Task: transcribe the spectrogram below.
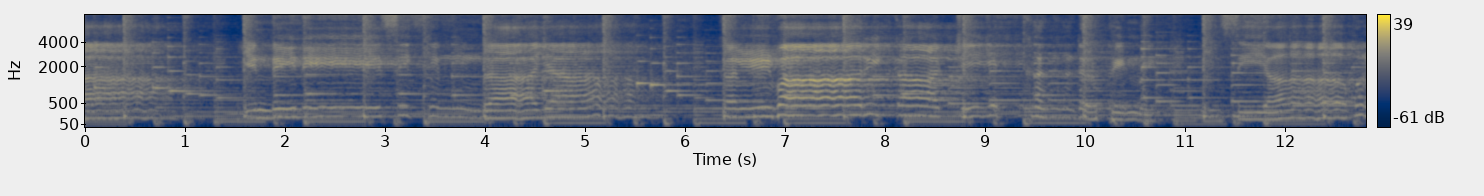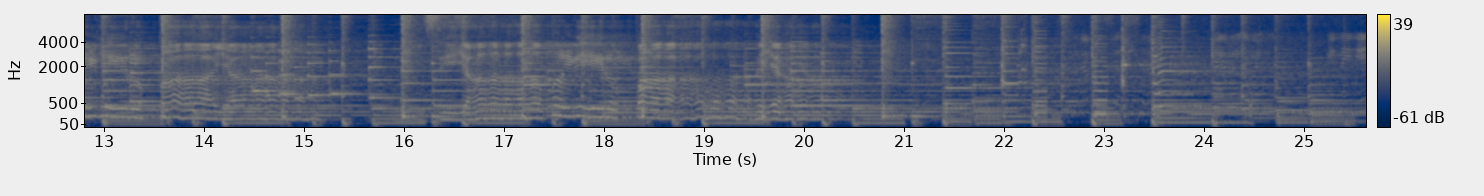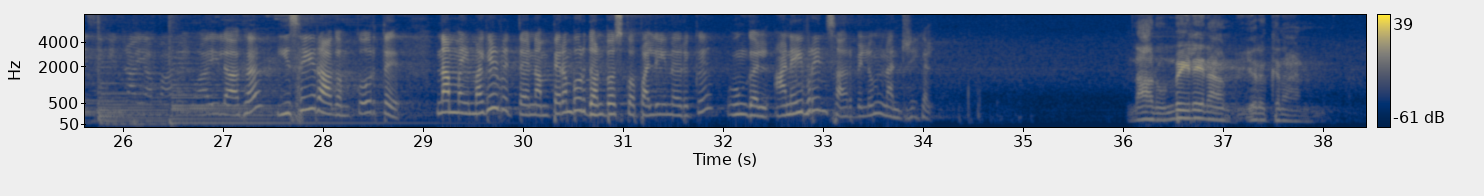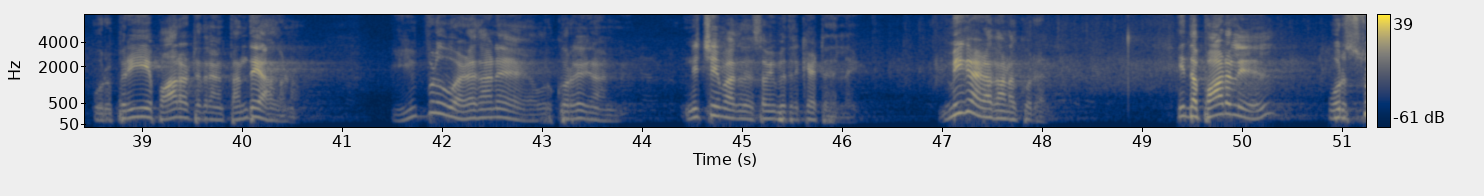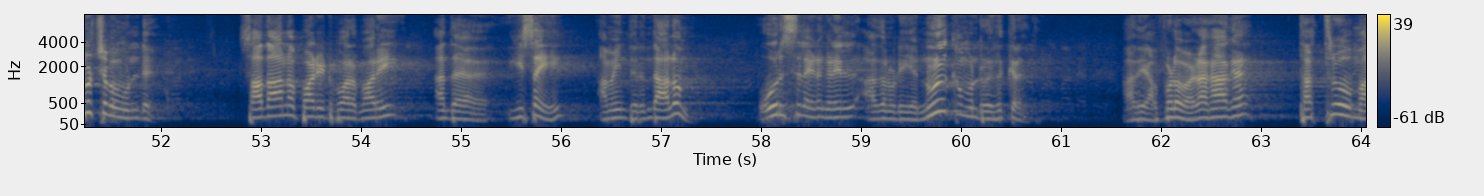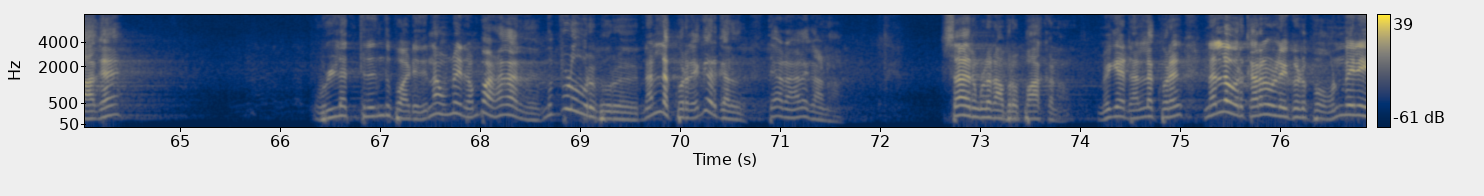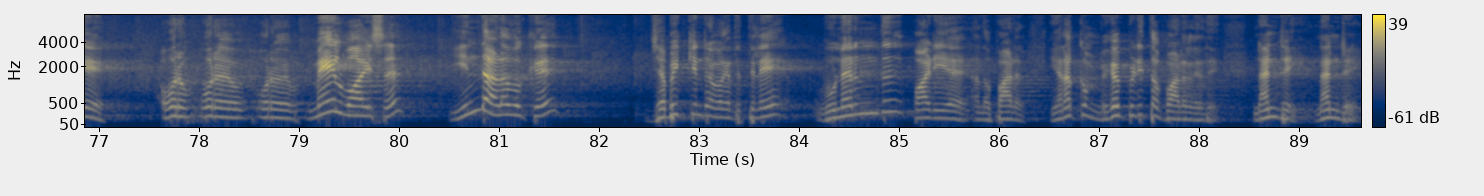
என்னை நேசிக்கின்றாயா? கல்வாரி காட்சியை கண்ட பின்னே சியாமல் பாடல் இசை ராகம் கோர்த்து நம்மை மகிழ்வித்த நம் பெரம்பூர் தொன்போஸ்கோ பள்ளியினருக்கு உங்கள் அனைவரின் சார்பிலும் நன்றிகள். நான் உண்மையிலே நான் இருக்கு நான் ஒரு பெரிய பாராட்டத்தை நான் தந்தை ஆகணும். இவ்வளவு அழகான ஒரு குரலை நான் நிச்சயமாக சமீபத்தில் கேட்டதில்லை. மிக அழகான குரல். இந்த பாடலில் ஒரு சூட்சமம் உண்டு. சாதாரண பாடிட்டு போகிற மாதிரி அந்த இசை அமைந்திருந்தாலும் ஒரு சில இடங்களில் அதனுடைய நுணுக்கம் ஒன்று இருக்கிறது. அதை அவ்வளவு அழகாக தத்ரூபமாக உள்ளத்திலிருந்து பாடியது. நான் உண்மை ரொம்ப அழகாக இருந்தது. இவ்வளோ ஒரு ஒரு நல்ல குரல். எங்கே இருக்கார் அவர்? தேடாலே சார் உங்களை நான் அப்புறம் பார்க்கணும். மிக நல்ல குரல். நல்ல ஒரு கரல் ஒளி கொடுப்போம். உண்மையிலேயே ஒரு ஒரு ஒரு மேல் வாய்ஸு இந்த அளவுக்கு ஜபிக்கின்ற விதத்திலே உணர்ந்து பாடிய அந்த பாடல். எனக்கும் மிக பிடித்த பாடல் இது. நன்றி நன்றி.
